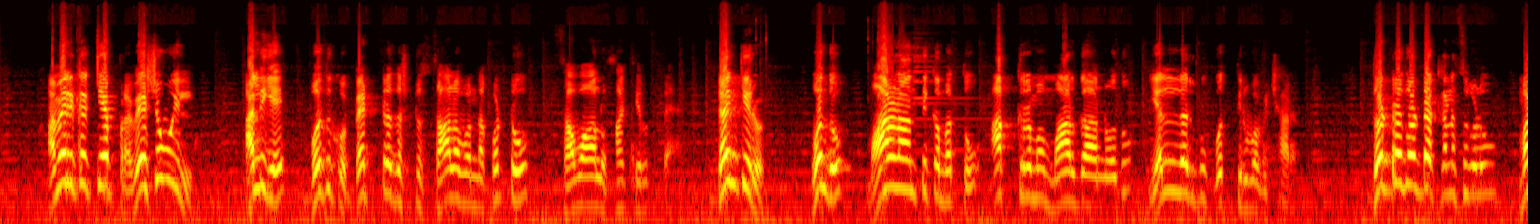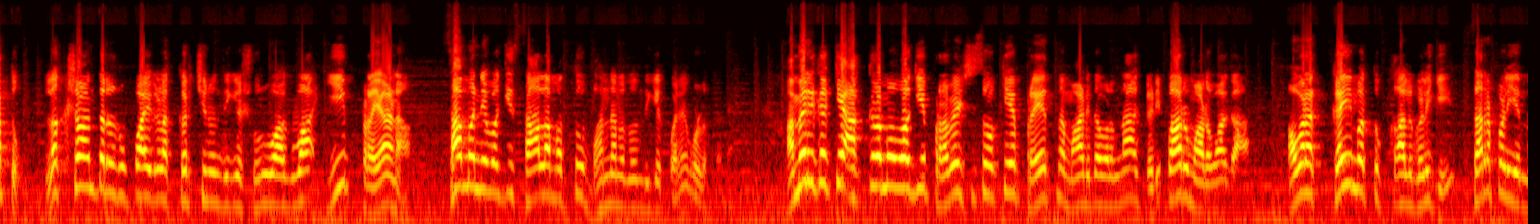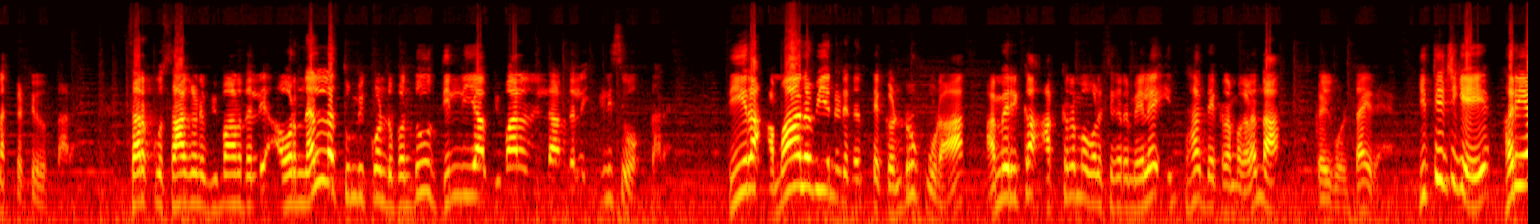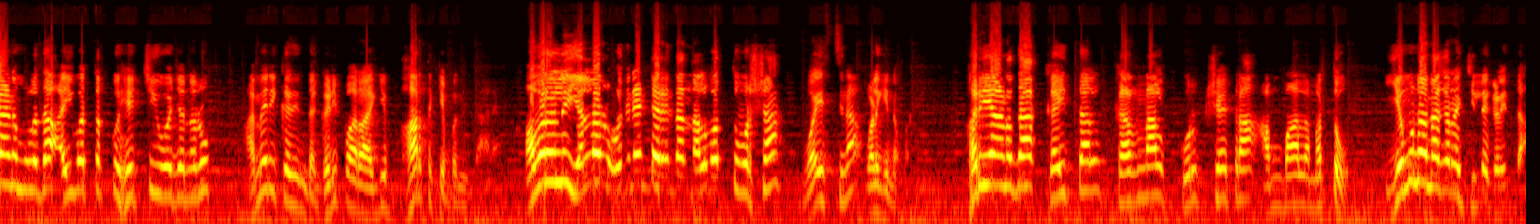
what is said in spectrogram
ಅಮೆರಿಕಕ್ಕೆ ಪ್ರವೇಶವೂ ಇಲ್ಲ. ಅಲ್ಲಿಗೆ ಬದುಕು ಬೆಟ್ಟದಷ್ಟು ಸಾಲವನ್ನ ಕೊಟ್ಟು ಸವಾಲು ಹಾಕಿರುತ್ತೆ. ಡಂಕಿ ಒಂದು ಮಾರಣಾಂತಿಕ ಮತ್ತು ಅಕ್ರಮ ಮಾರ್ಗ ಅನ್ನೋದು ಎಲ್ಲರಿಗೂ ಗೊತ್ತಿರುವ ವಿಚಾರ. ದೊಡ್ಡ ದೊಡ್ಡ ಕನಸುಗಳು ಮತ್ತು ಲಕ್ಷಾಂತರ ರೂಪಾಯಿಗಳ ಖರ್ಚಿನೊಂದಿಗೆ ಶುರುವಾಗುವ ಈ ಪ್ರಯಾಣ ಸಾಮಾನ್ಯವಾಗಿ ಸಾಲ ಮತ್ತು ಬಂಧನದೊಂದಿಗೆ ಕೊನೆಗೊಳ್ಳುತ್ತದೆ. ಅಮೆರಿಕಕ್ಕೆ ಅಕ್ರಮವಾಗಿ ಪ್ರವೇಶಿಸೋಕೆ ಪ್ರಯತ್ನ ಮಾಡಿದವರನ್ನ ಗಡಿಪಾರು ಮಾಡುವಾಗ ಅವರ ಕೈ ಮತ್ತು ಕಾಲುಗಳಿಗೆ ಸರಪಳಿಯನ್ನ ಕಟ್ಟಿರುತ್ತಾರೆ. ಸರಕು ಸಾಗಣೆ ವಿಮಾನದಲ್ಲಿ ಅವರನ್ನೆಲ್ಲ ತುಂಬಿಕೊಂಡು ಬಂದು ದಿಲ್ಲಿಯ ವಿಮಾನ ನಿಲ್ದಾಣದಲ್ಲಿ ಇಳಿಸಿ ಹೋಗ್ತಾರೆ. ತೀರಾ ಅಮಾನವೀಯ ನಡೆದಂತೆ ಕಂಡರೂ ಕೂಡ ಅಮೆರಿಕ ಅಕ್ರಮ ವಲಸಿಗರ ಮೇಲೆ ಇಂತಹದ್ದೇ ಕ್ರಮಗಳನ್ನ ಕೈಗೊಳ್ತಾ ಇದೆ. ಇತ್ತೀಚೆಗೆ ಹರಿಯಾಣ ಮೂಲದ ಐವತ್ತಕ್ಕೂ ಹೆಚ್ಚು ಯುವಜನರು ಅಮೆರಿಕದಿಂದ ಗಡಿಪಾರಾಗಿ ಭಾರತಕ್ಕೆ ಬಂದಿದ್ದಾರೆ. ಅವರಲ್ಲಿ ಎಲ್ಲರೂ ಹದಿನೆಂಟರಿಂದ ನಲವತ್ತು ವರ್ಷ ವಯಸ್ಸಿನ ಒಳಗಿನವರು. ಹರಿಯಾಣದ ಕೈತಲ್, ಕರ್ನಾಲ್, ಕುರುಕ್ಷೇತ್ರ, ಅಂಬಾಲ ಮತ್ತು ಯಮುನಾನಗರ ಜಿಲ್ಲೆಗಳಿಂದ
